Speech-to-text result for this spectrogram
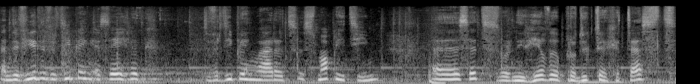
En de vierde verdieping is eigenlijk de verdieping waar het SMAPI-team zit. Er worden hier heel veel producten getest,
